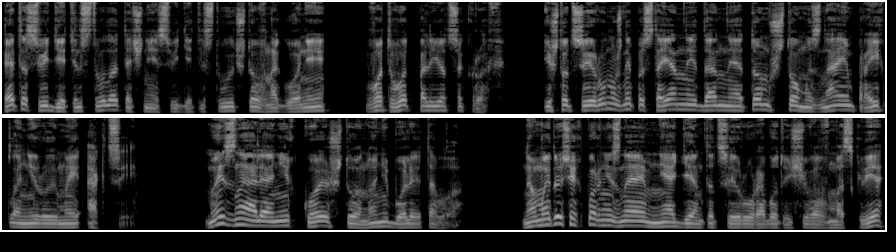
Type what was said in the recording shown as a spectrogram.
Это свидетельствовало, точнее свидетельствует, что в Нагонии вот-вот польется кровь, и что ЦРУ нужны постоянные данные о том, что мы знаем про их планируемые акции. Мы знали о них кое-что, но не более того. Но мы до сих пор не знаем ни агента ЦРУ, работающего в Москве,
